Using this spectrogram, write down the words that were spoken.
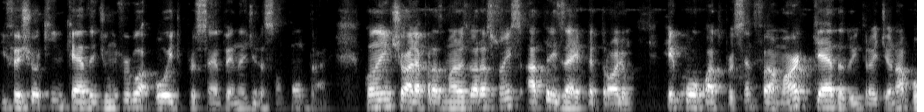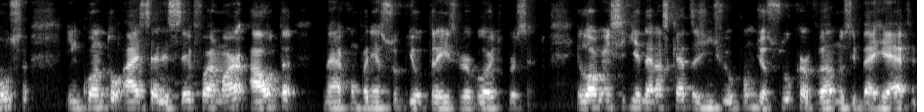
e fechou aqui em queda de 1,8% aí na direção contrária. Quando a gente olha para as maiores variações, a 3R Petróleo recuou 4%, foi a maior queda do intradia na bolsa, enquanto a SLC foi a maior alta, né, a companhia subiu 3,8%. E logo em seguida, nas quedas, a gente viu o Pão de Açúcar, Vamos e BRF,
